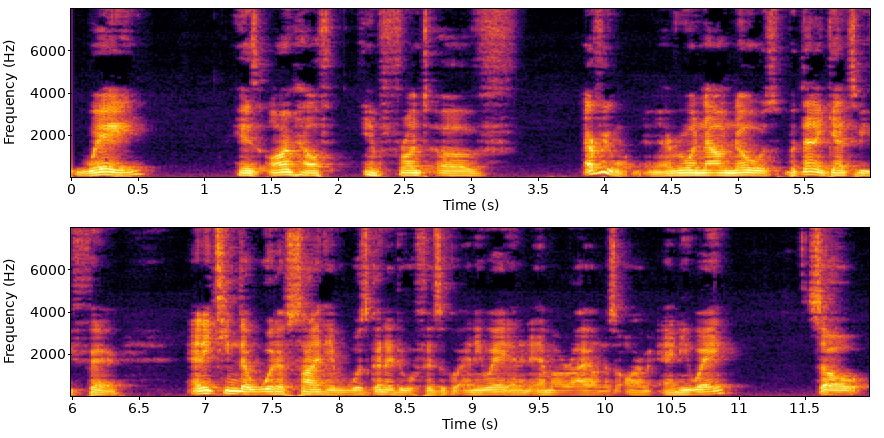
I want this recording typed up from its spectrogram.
weigh his arm health in front of everyone. And everyone now knows, but then again, to be fair, any team that would have signed him was going to do a physical anyway and an MRI on his arm anyway. So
